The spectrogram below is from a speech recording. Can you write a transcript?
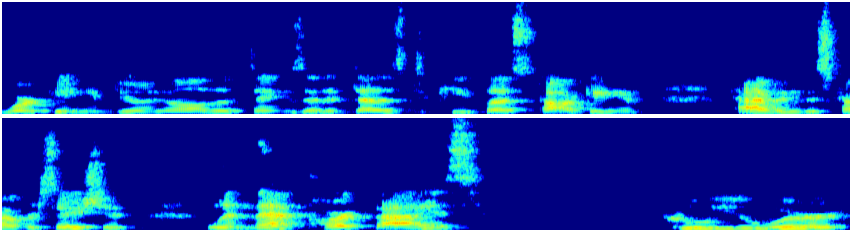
working and doing all the things that it does to keep us talking and having this conversation. When that part dies, who you were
